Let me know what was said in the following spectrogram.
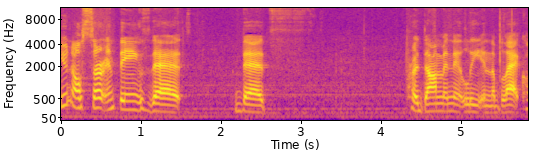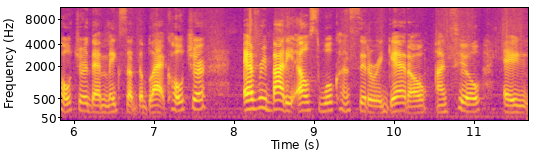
you know, certain things that that's predominantly in the black culture that makes up the black culture. Everybody else will consider it ghetto until a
